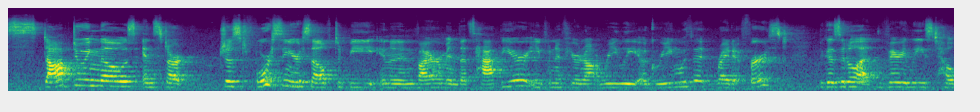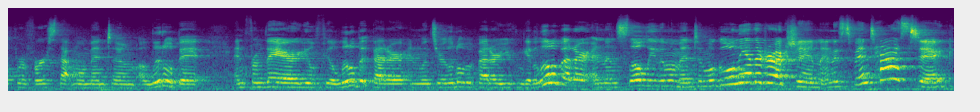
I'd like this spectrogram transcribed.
stop doing those and start just forcing yourself to be in an environment that's happier, even if you're not really agreeing with it right at first, because it'll at the very least help reverse that momentum a little bit. And from there, you'll feel a little bit better. And once you're a little bit better, you can get a little better. And then slowly the momentum will go in the other direction. And it's fantastic.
